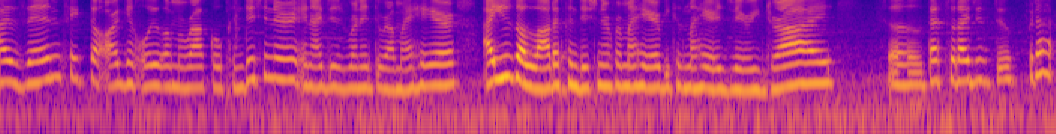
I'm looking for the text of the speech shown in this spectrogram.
I then take the Argan Oil of Morocco conditioner and I just run it throughout my hair. I use a lot of conditioner for my hair because my hair is very dry. So that's what I just do for that.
